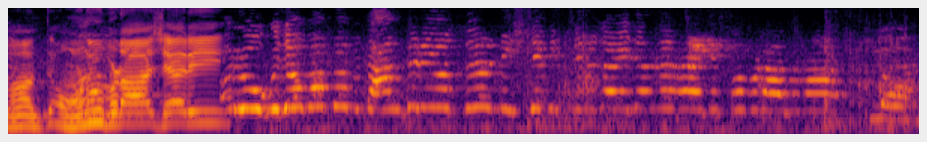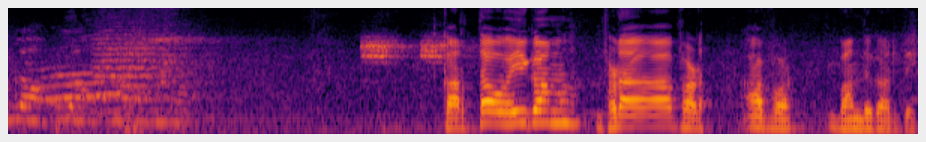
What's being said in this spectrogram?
ਹਾਂ, ਤੇ ਉਹਨੂੰ ਫੜਾ ਸ਼ਹਿਰੀ। ਰੁਕ ਜਾਓ ਪਾਪਾ ਪਤੰਗ ਨਹੀਂ ਉੱਧਰ ਨੀਚੇ ਨੀਚੇ ਜਾਈ ਜਾਂਦਾ ਹੈ ਕਿੱਥੋਂ ਫੜਾ ਦੇਣਾ ਲੋ ਲੋ ਲੋ ਕਰਤਾ ਉਹੀ ਕੰਮ? ਫੜਾ, ਆ ਫੜ ਆ ਫੜ, ਬੰਦ ਕਰ ਦੇ।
